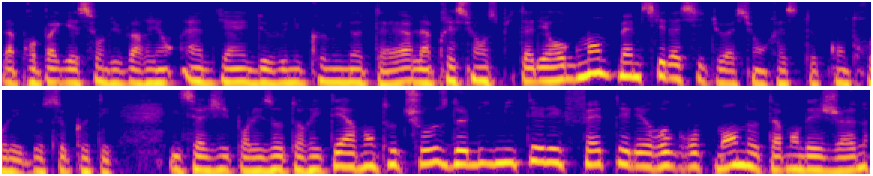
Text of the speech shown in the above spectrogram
La propagation du variant indien est devenue communautaire, la pression hospitalière augmente même si la situation reste contrôlée de ce côté. Il s'agit pour les autorités avant toute chose de limiter les fêtes et les regroupements, notamment des jeunes,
